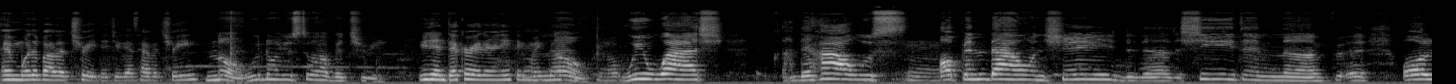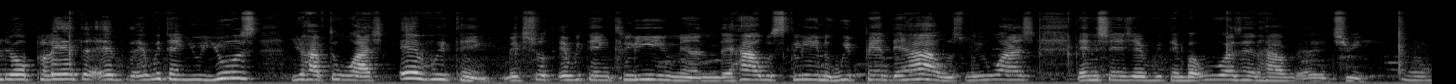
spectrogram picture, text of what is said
And what about a tree? Did you guys have a tree? No, we don't used to have a tree. You didn't decorate or anything like no. that? No. Nope. We wash the house mm. up and down, change the, the sheet and uh, uh, all your plate, everything you use, you have to wash everything. Make sure everything clean and the house clean. We paint the house, we wash and change everything, but we wasn't have a tree. Mm.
